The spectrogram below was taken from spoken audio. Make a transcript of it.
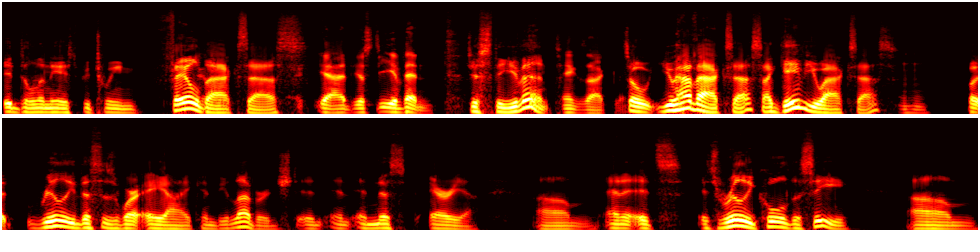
It delineates between failed Yeah. access, Yeah, just the event. just the event. Exactly. So you have access. I gave you access, Mhm. but really this is where AI can be leveraged in, in, in this area. Um, and it's it's really cool to see um,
